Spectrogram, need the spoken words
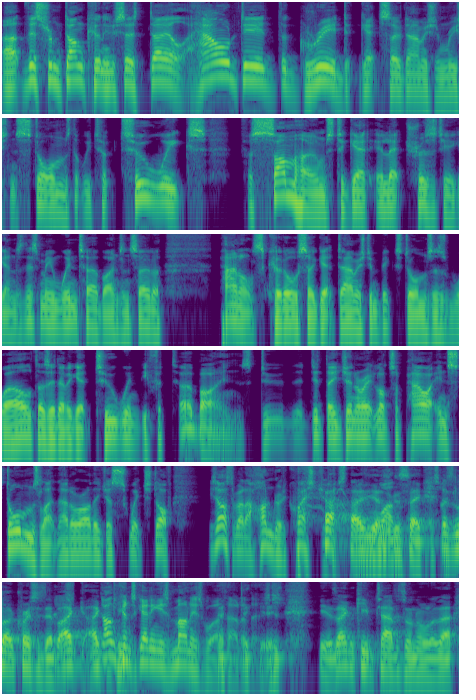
Uh, this from Duncan, who says, Dale, how did the grid get so damaged in recent storms that we took two weeks for some homes to get electricity again. Does this mean wind turbines and solar panels could also get damaged in big storms as well? Does it ever get too windy for turbines? Do did they generate lots of power in storms like that, or are they just switched off? He's asked about hundred questions. yeah, I was going to say there's a lot of questions there, but I, I Duncan's keep... getting his money's worth out of this. yes, I can keep tabs on all of that.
